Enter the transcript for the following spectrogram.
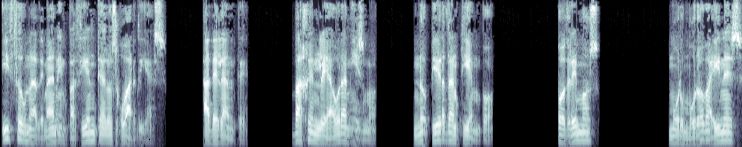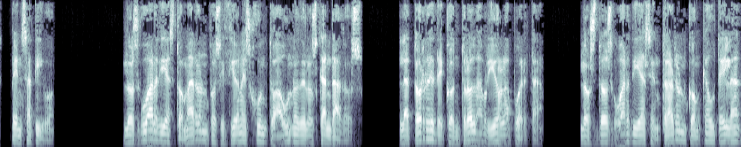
Hizo un ademán impaciente a los guardias. Adelante. Bájenle ahora mismo. No pierdan tiempo. ¿Podremos? murmuró Baines, pensativo. Los guardias tomaron posiciones junto a uno de los candados. La torre de control abrió la puerta. Los dos guardias entraron con cautela,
